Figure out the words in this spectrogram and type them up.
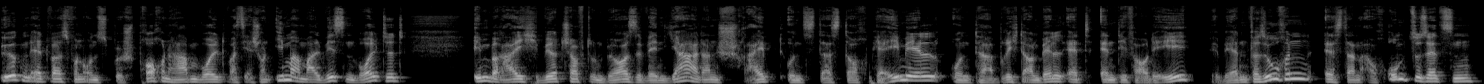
irgendetwas von uns besprochen haben wollt, was ihr schon immer mal wissen wolltet im Bereich Wirtschaft und Börse? Wenn ja, dann schreibt uns das doch per E-Mail unter brichtaundbell.ntv.de. Wir werden versuchen, es dann auch umzusetzen.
